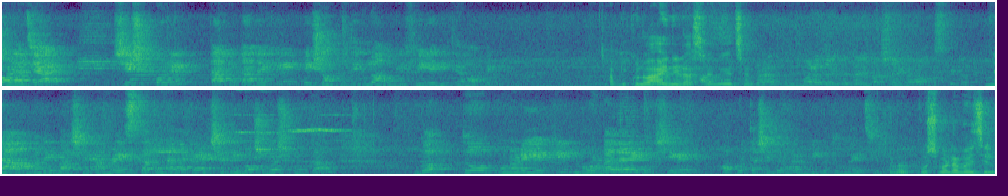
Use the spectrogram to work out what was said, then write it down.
করা যায় শেষ করে তারপর তাদেরকে এই সম্পত্তিগুলো আমাকে ফিরিয়ে দিতে হবে। আপনি কোনো আইনের আশ্রয় নিয়েছেন? না আমাদের বাসায় আমরা ইস্কাতন এলাকায় একসাথেই বসবাস করতাম। গত পনেরোই এপ্রিল ভোরবেলায় সে অপ্রত্যাশিতভাবে বিগত হয়েছিল। ওনার পোস্টমর্টম হয়েছিল?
